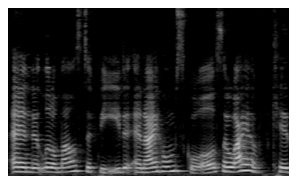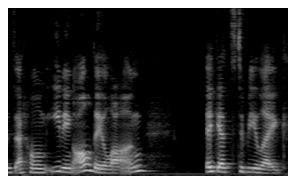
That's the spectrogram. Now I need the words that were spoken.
and little mouths to feed, and I homeschool, so I have kids at home eating all day long, it gets to be like,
